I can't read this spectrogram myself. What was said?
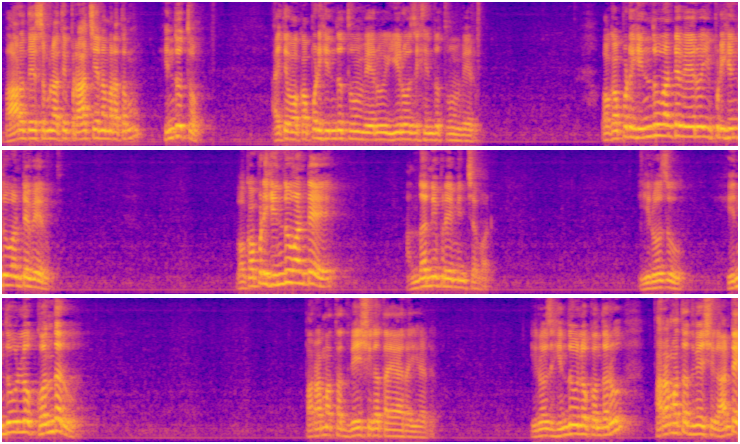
భారతదేశంలో అతి ప్రాచీన మతం హిందుత్వం. అయితే ఒకప్పుడు హిందుత్వం వేరు ఈరోజు హిందుత్వం వేరు. ఒకప్పుడు హిందూ అంటే వేరు ఇప్పుడు హిందూ అంటే వేరు. ఒకప్పుడు హిందూ అంటే అందరినీ ప్రేమించేవాడు. ఈరోజు హిందువుల్లో కొందరు పరమత ద్వేషిగా తయారయ్యాడు ఈరోజు హిందువుల్లో కొందరు పరమత ద్వేషిగా అంటే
